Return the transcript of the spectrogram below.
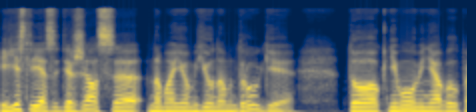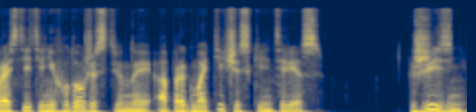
И если я задержался на моем юном друге, то к нему у меня был, простите, не художественный, а прагматический интерес. Жизнь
